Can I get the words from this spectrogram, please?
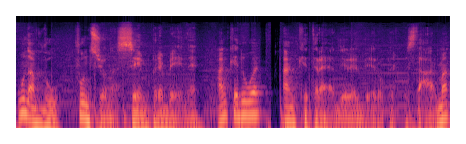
una V funziona sempre bene. Anche due, anche tre a dire il vero per quest'arma,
